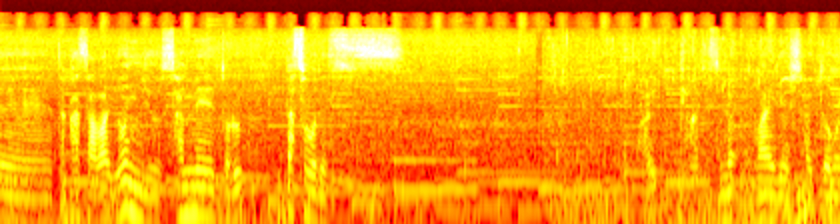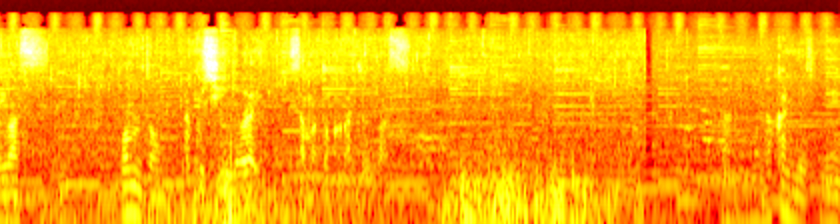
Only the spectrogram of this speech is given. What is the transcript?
えー、高さは43メートルだそうです。はいではですねお参りをしたいと思います。本尊薬師如来様と書かれております。中にですね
